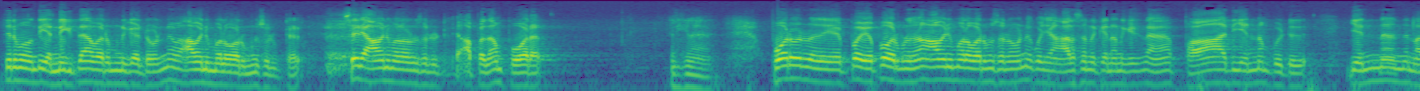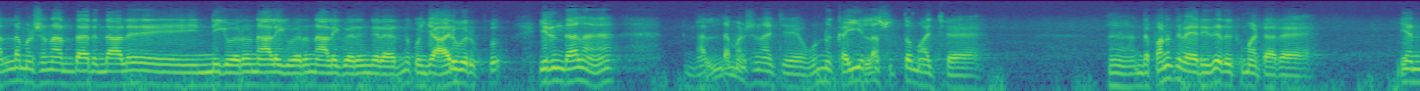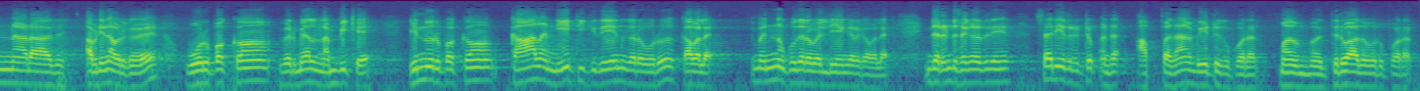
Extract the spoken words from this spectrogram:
திரும்ப வந்து என்னைக்கு தான் வரும்னு கேட்ட உடனே ஆவணி மூலம் வரும்னு சொல்லிவிட்டார். சரி ஆவணி மூலம் வரும்னு சொல்லிட்டு அப்பதான் போறார். இல்லைங்களா? போறவர் எப்போ எப்போ வரும்னு சொன்னால் ஆவணி மூலம் வரும்னு சொன்ன உடனே கொஞ்சம் அரசனுக்கு என்னன்னு கேட்டீங்கன்னா பாதி எண்ணம் போயிட்டுது. என்ன இந்த நல்ல மனுஷனாக இருந்தா இருந்தாலும் இன்னைக்கு வரும் நாளைக்கு வரும் நாளைக்கு வருங்கிறாருன்னு கொஞ்சம் அருவருப்பு. இருந்தாலும் நல்ல மனுஷனாச்சே ஒன்று கையெல்லாம் சுத்தமாச்சே. இந்த பணத்தை வேறு இது எடுக்க மாட்டாரே. என்னடா அது அப்படின்னு அவருக்கு ஒரு பக்கம் இவர் மேல நம்பிக்கை இன்னொரு பக்கம் காலம் நீட்டிக்குதேங்கிற ஒரு கவலை. இவன் இன்னும் குதிரை வள்ளிங்கிற கவலை. இந்த ரெண்டு சங்கத்திலையும் சரி இருக்கட்டும். அந்த அப்பதான் வீட்டுக்கு போறார். ம- ம- திருவாதூர் போறார்.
